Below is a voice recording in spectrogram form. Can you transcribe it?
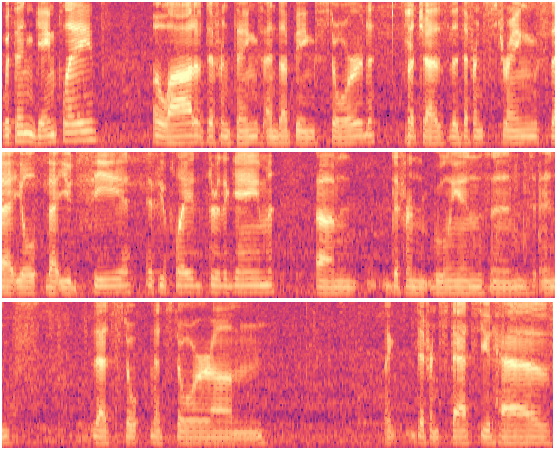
within gameplay, a lot of different things end up being stored, such yep. as the different strings that you'll that you'd see if you played through the game, um, different booleans and and that store that store um, like different stats you'd have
